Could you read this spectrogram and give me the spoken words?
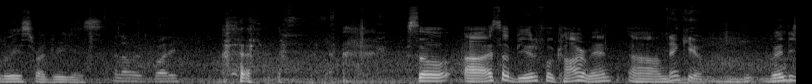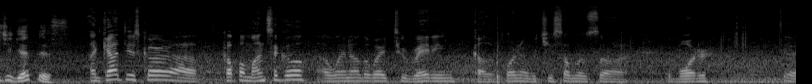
Luis Rodriguez. Hello, everybody. So, uh, it's a beautiful car, man. Um, Thank you. when did you get this? I got this car uh, a couple months ago. I went all the way to Redding, California, which is almost uh, the border, to,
